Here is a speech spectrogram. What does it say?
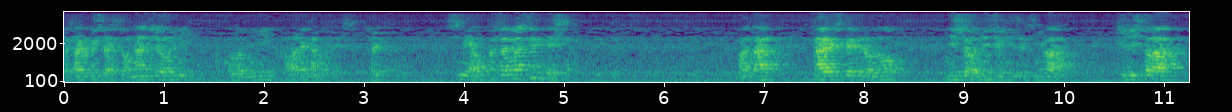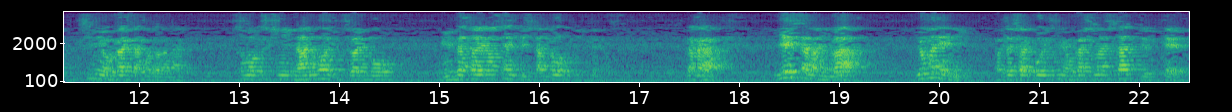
私たちと同じように試みに遭われたのです。罪は犯されませんでした。また第一ペテロの2章22節にはキリストは罪を犯したことがなくその口に何の偽りも見出されませんでしたと言っていますだからイエス様にはヨハネに私はこういう罪を犯しましたって言って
